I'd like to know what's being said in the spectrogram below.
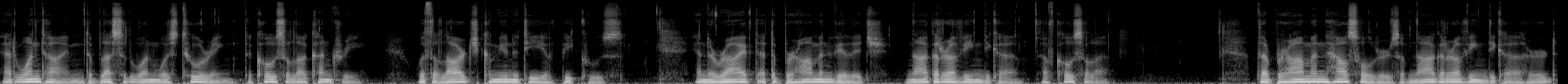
At one time, the Blessed One was touring the Kosala country with a large community of bhikkhus and arrived at the Brahman village, Nagara Vindika of Kosala. The Brahman householders of Nagara Vindika heard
